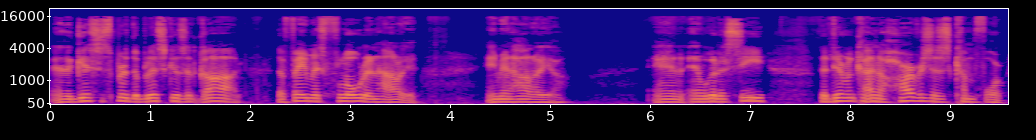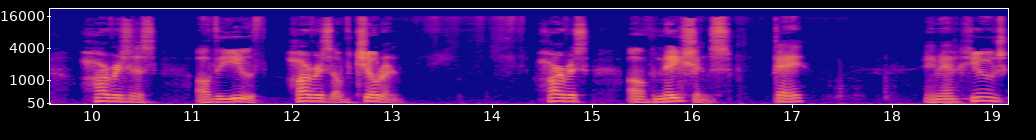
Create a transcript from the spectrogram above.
And the gifts of spirit, the bliss of God, the famous floating, hallelujah. Amen, hallelujah. And and we're going to see the different kinds of harvests come forth. Harvests of the youth, harvests of children, harvests of nations. Okay? Amen. Huge,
